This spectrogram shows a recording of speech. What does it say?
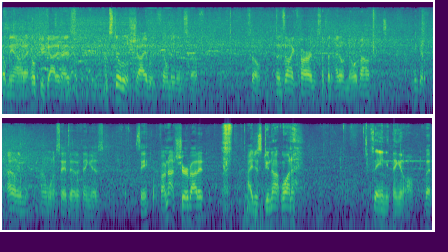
Helped me out. I hope you got it. I was, I'm still a little shy when filming and stuff. So when it's on my car and it's something I don't know about, I think I, I don't even I don't want to say what the other thing is. See, if I'm not sure about it, I just do not want to say anything at all. But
